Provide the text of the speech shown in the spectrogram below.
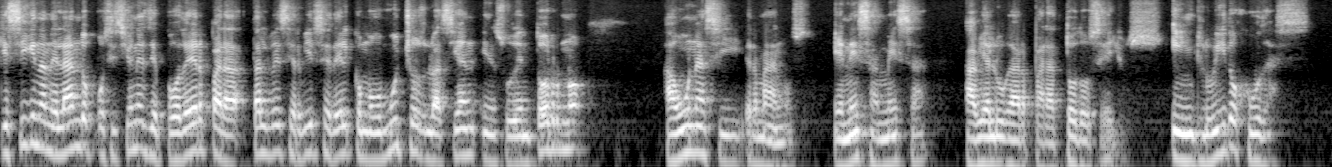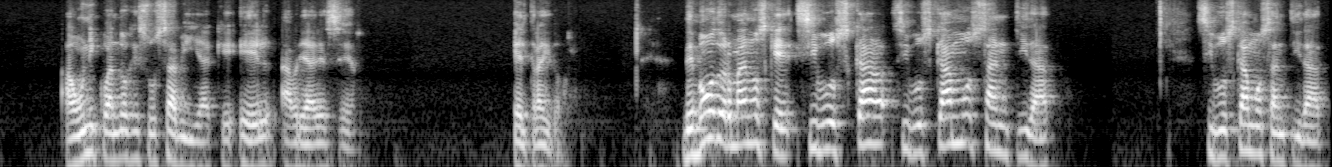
que siguen anhelando posiciones de poder para tal vez servirse de él como muchos lo hacían en su entorno, aún así, hermanos, en esa mesa había lugar para todos ellos, incluido Judas, aun y cuando Jesús sabía que él habría de ser el traidor. De modo, hermanos, que si, busca, si buscamos santidad, si buscamos santidad,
